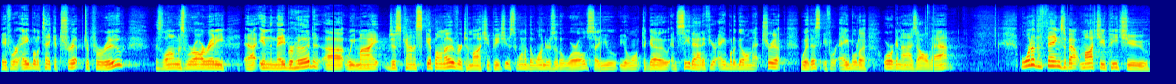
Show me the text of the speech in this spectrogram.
if we're able to take a trip to Peru, as long as we're already uh, in the neighborhood, uh, we might just kind of skip on over to Machu Picchu. It's one of the wonders of the world, so you, you'll want to go and see that if you're able to go on that trip with us, if we're able to organize all that. One of the things about Machu Picchu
